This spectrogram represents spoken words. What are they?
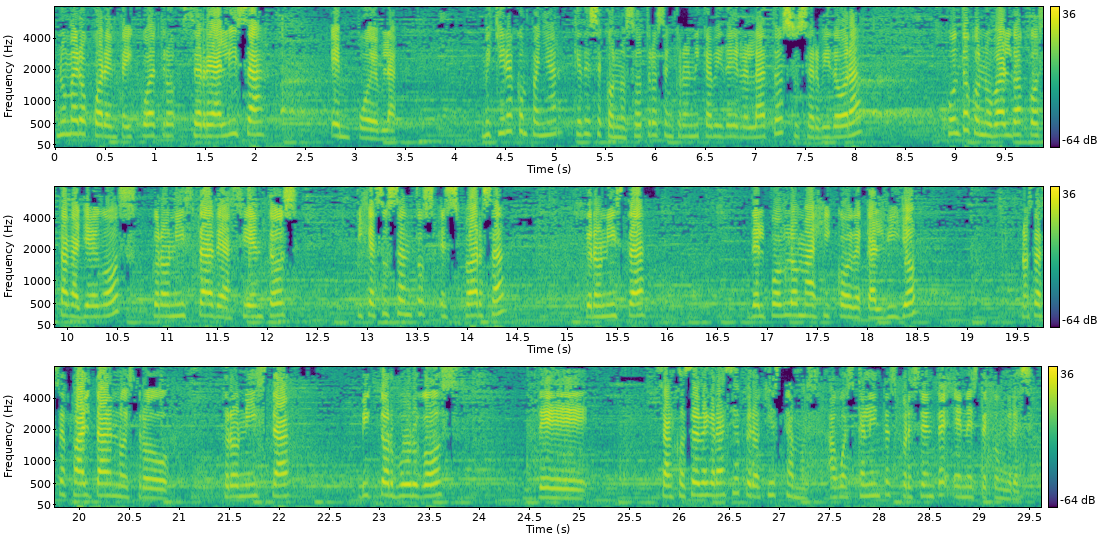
número 44 se realiza en Puebla. ¿Me quiere acompañar? Quédese con nosotros en Crónica Vida y Relatos, su servidora, junto con Ubaldo Acosta Gallegos, cronista de Asientos, y Jesús Santos Esparza, cronista del pueblo mágico de Calvillo. Nos hace falta nuestro cronista Víctor Burgos de San José de Gracia, pero aquí estamos, Aguascalientes presente en este congreso.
